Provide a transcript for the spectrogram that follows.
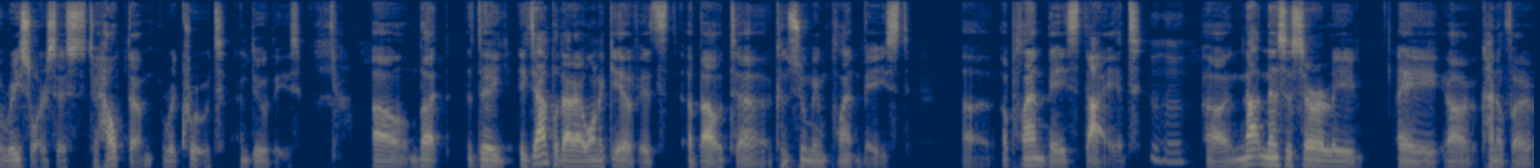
resources to help them recruit and do these uh, but the example that I want to give is about uh, consuming plant based, uh, a plant based diet, Mhm. uh, not necessarily a uh, kind of a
